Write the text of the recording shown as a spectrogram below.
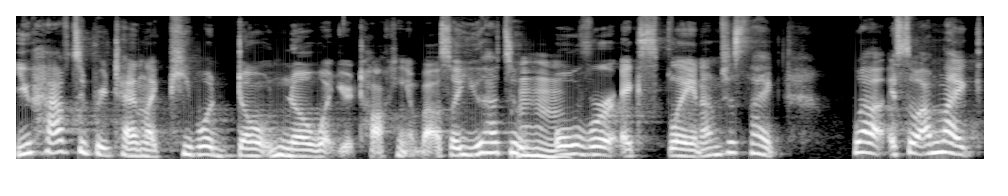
you have to pretend like people don't know what you're talking about. So you have to mm-hmm. over explain. I'm just like, well, so I'm like,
